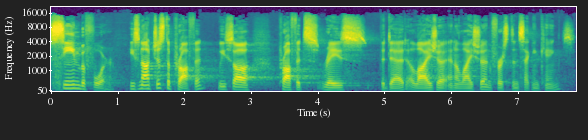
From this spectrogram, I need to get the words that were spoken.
seen before. He's not just a prophet. We saw prophets raise the dead, Elijah and Elisha in 1st and 2nd Kings.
